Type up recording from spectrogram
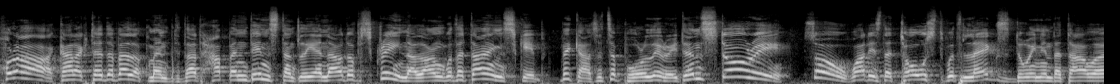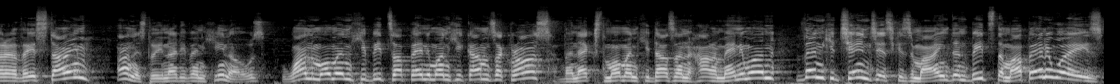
Hurrah! Character development that happened instantly and out of screen along with a time skip, because it's a poorly written story. So, what is the toast with legs doing in the tower this time? Honestly, not even he knows. One moment he beats up anyone he comes across, the next moment he doesn't harm anyone, then he changes his mind and beats them up anyways.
